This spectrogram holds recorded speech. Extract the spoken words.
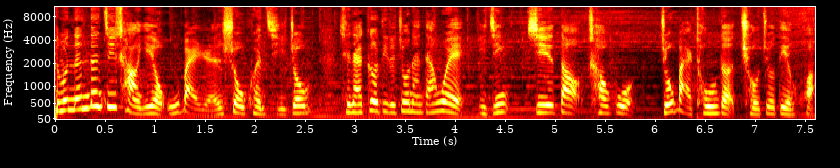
那么能登机场也有五百人受困其中。现在各地的救难单位已经接到超过九百通的求救电话。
